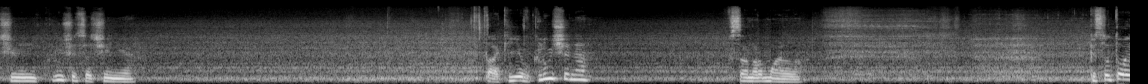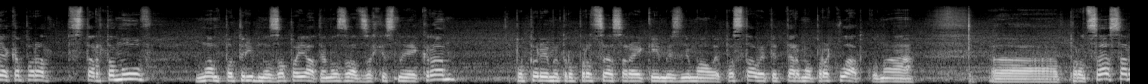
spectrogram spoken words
чи він включиться, чи ні. Так, є включення. Все нормально. Після того, як апарат стартанув, нам потрібно запаяти назад захисний екран по периметру процесора, який ми знімали, поставити термопрокладку на е, процесор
